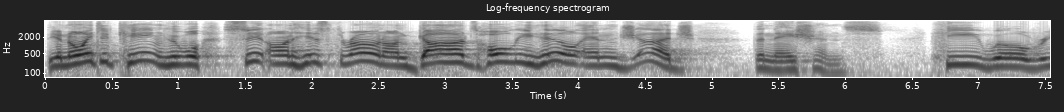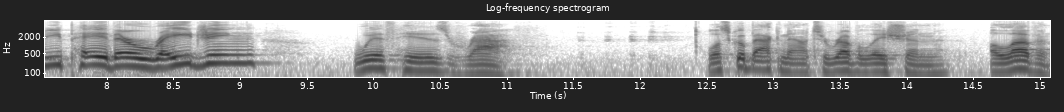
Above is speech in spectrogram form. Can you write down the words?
the anointed king who will sit on his throne on God's holy hill and judge the nations. He will repay their raging with his wrath. Let's go back now to Revelation 11.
